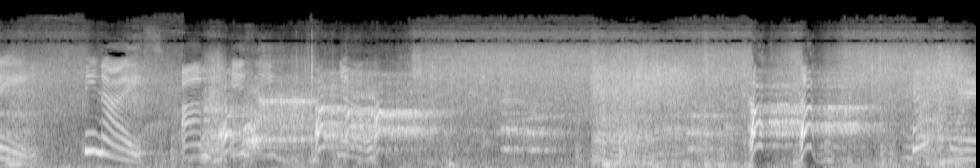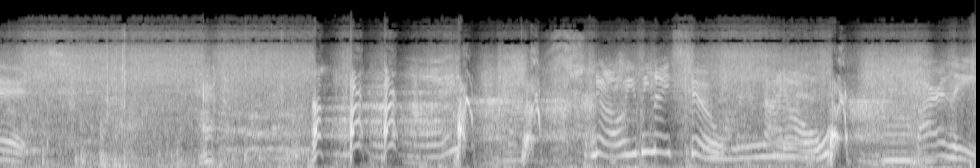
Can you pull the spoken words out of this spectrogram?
Jenny, be nice. Um, Izzy, no. That's it. No, you be nice too. No. Barley.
